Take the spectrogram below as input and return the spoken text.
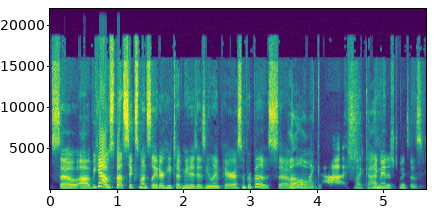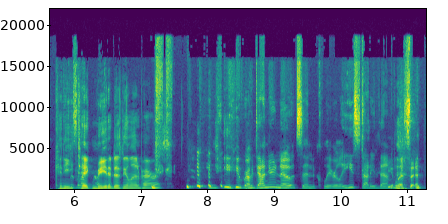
So, uh, but yeah, it was about six months later. He took me to Disneyland Paris and proposed. So oh, Oh my gosh. my god. he managed made his choices. can he was like, take me to Disneyland Paris? you wrote down your notes and clearly he studied them. He listened.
